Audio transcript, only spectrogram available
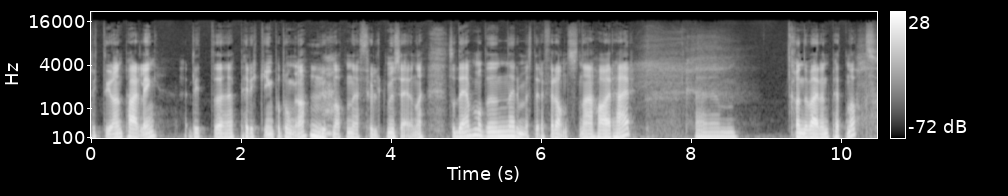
litt grann perling. Litt uh, prikking på tunga, Mm. uten at den er fullt musserende. Så det er på en måte den nærmeste referansen jeg har her. Um, kan det være en petnat?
